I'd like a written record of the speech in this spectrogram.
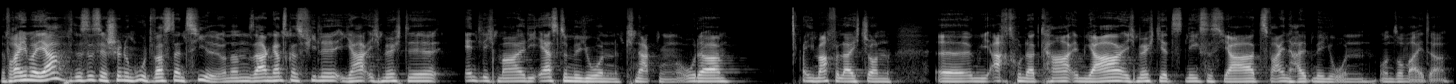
Dann frage ich immer, ja, das ist ja schön und gut. Was ist dein Ziel? Und dann sagen ganz, ganz viele, ja, ich möchte endlich mal die erste Million knacken oder ich mache vielleicht schon äh, irgendwie 800k im Jahr, ich möchte jetzt nächstes Jahr zweieinhalb Millionen und so weiter.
